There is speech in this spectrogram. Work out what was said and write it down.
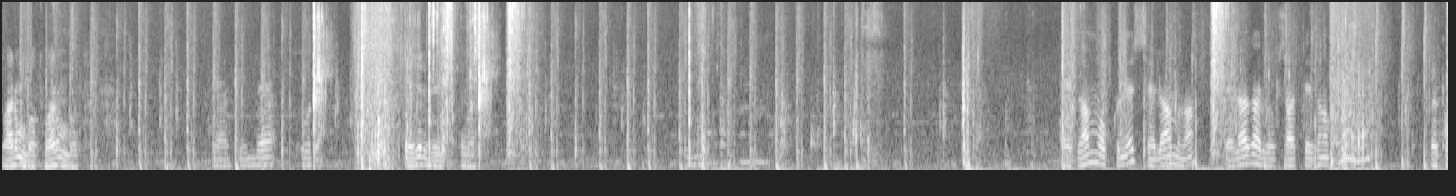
Var mı bot? Var mı bot? Geldiğinde. Gelir büyük ihtimal. Ezan mı okunuyor? Sela mı lan? Sela galiba bu saatte ezan okunuyor mu? Bakın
